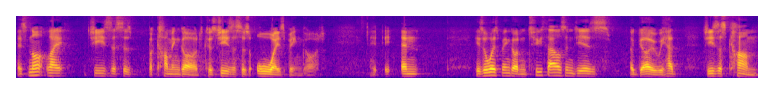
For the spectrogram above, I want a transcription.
It's not like Jesus is becoming God, because Jesus has always been God. It, it, and He's always been God. And 2,000 years ago, we had Jesus come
